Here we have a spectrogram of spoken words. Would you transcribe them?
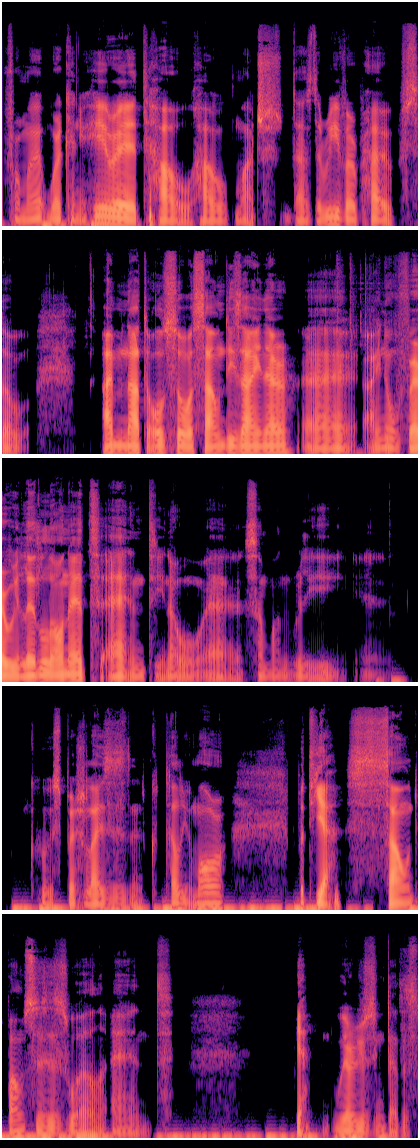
from where, where can you hear it how how much does the reverb help so i'm not also a sound designer uh, i know very little on it and you know uh, someone really uh, who specializes in could tell you more but yeah sound bounces as well and yeah, we are using that as.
